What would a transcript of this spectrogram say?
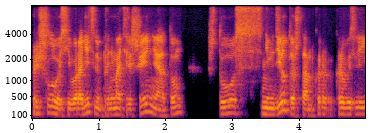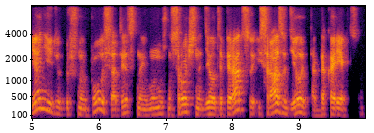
пришлось его родителям принимать решение о том, что с ним делать, то что там кровоизлияние идет в брюшную полость, соответственно, ему нужно срочно делать операцию и сразу делать тогда коррекцию.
